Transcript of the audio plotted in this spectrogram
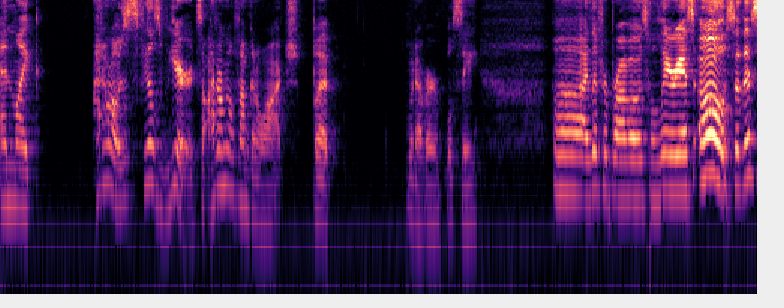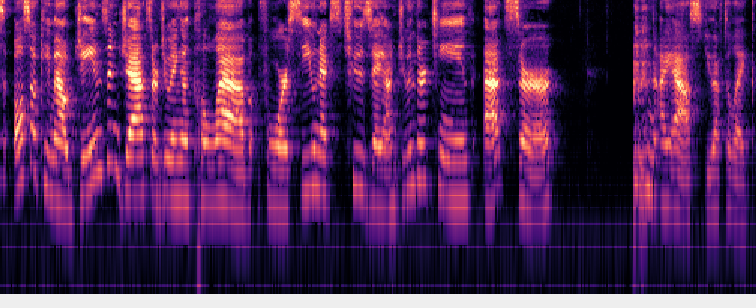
and like, I don't know, it just feels weird. So I don't know if I'm gonna watch, but whatever, we'll see. Uh, I live for Bravo is hilarious. Oh, so this also came out. James and Jax are doing a collab for See You Next Tuesday on June 13th at Sir. I asked, you have to like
